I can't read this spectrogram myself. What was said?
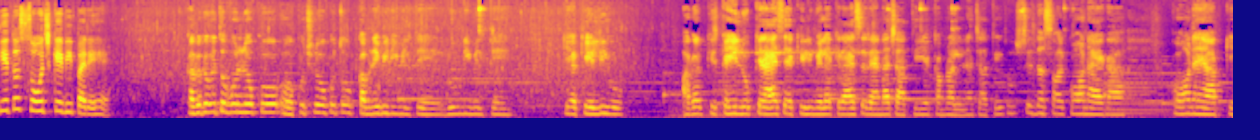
ये तो सोच के भी परे है। कभी कभी तो वो लोग को कुछ लोगों को तो कमरे भी नहीं मिलते हैं, रूम नहीं मिलते हैं, कि अकेली हो। अगर किस, कहीं लोग किराए से अकेली महिला किराए से रहना चाहती है, कमरा लेना चाहती है तो उससे दस साल कौन आएगा? कौन है आपके?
